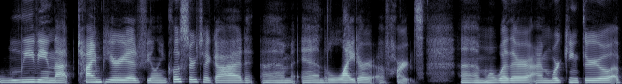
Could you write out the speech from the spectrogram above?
leaving that time period feeling closer to God um, and lighter of heart. Um, whether I'm working through a,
